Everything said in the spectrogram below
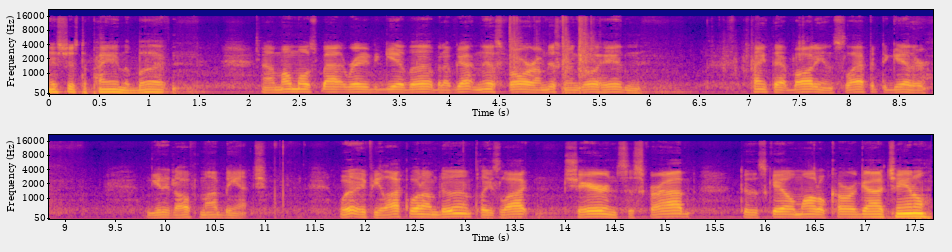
It's just a pain in the butt. I'm almost about ready to give up, but I've gotten this far. I'm just going to go ahead and paint that body and slap it together. Get it off my bench. Well, if you like what I'm doing, please like, share, and subscribe to the Scale Model Car Guy channel.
